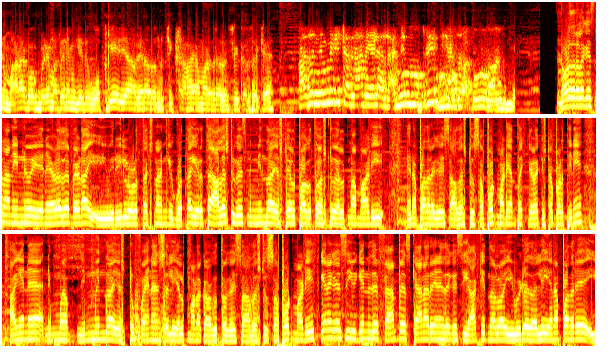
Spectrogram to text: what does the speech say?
ಮಾಡಕ್ ಹೋಗ್ಬೇಡಿ ಮತ್ತೆ ನಿಮ್ಗೆ ಇದು ಒಪ್ಪಿಗೆ ಇದೆಯಾ? ನಾವೇನಾದ್ರು ಒಂದು ಚಿಕ್ಕ ಸಹಾಯ ಮಾಡಿದ್ರೆ ಅದನ್ನ ಸ್ವೀಕರಿಸೋಕೆ? ಅದು ನಿಮ್ಮ ಇಷ್ಟ ನಾನು ಹೇಳಲ್ಲ. ನಿಮ್ಮ ಪ್ರೀತಿ ಅದು. ನೋಡಿದ್ರಲ್ಲ ಗೈಸ್ ನಾನು ಇನ್ನು ಏನು ಹೇಳೋದೇ ಬೇಡ. ಈ ರೀಲ್ ನೋಡಿದ ತಕ್ಷಣ ನಿಮಗೆ ಗೊತ್ತಾಗಿರುತ್ತೆ. ಆದಷ್ಟು ಗೈಸ್ ನಿಮ್ಮಿಂದ ಎಷ್ಟು ಹೆಲ್ಪ್ ಆಗುತ್ತೋ ಅಷ್ಟು ಹೆಲ್ಪ್ನ ಮಾಡಿ. ಏನಪ್ಪ ಅಂದರೆ ಗೈಸ್ ಆದಷ್ಟು ಸಪೋರ್ಟ್ ಮಾಡಿ ಅಂತ ಕೇಳೋಕೆ ಇಷ್ಟಪಡ್ತೀನಿ. ಹಾಗೆಯೇ ನಿಮ್ಮ, ನಿಮ್ಮಿಂದ ಎಷ್ಟು ಫೈನಾನ್ಷಿಯಲಿ ಹೆಲ್ಪ್ ಮಾಡೋಕ್ಕಾಗುತ್ತೋ ಗೈಸ್ ಆದಷ್ಟು ಸಪೋರ್ಟ್ ಮಾಡಿ. ಏನೇ ಗೈಸ್ ಈಗೇನಿದೆ ಫ್ಯಾಮ್ ಪೇ ಸ್ಕ್ಯಾನರ್ ಏನಿದೆ ಗೈಸ್ ಈಗ ಹಾಕಿದ್ನಲ್ಲೋ ಈ ವಿಡಿಯೋದಲ್ಲಿ. ಏನಪ್ಪ ಅಂದರೆ ಈ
